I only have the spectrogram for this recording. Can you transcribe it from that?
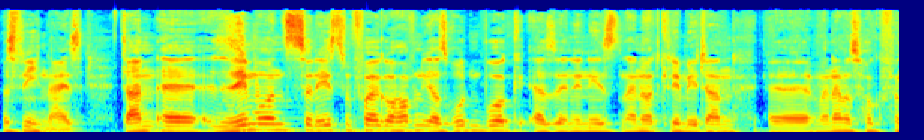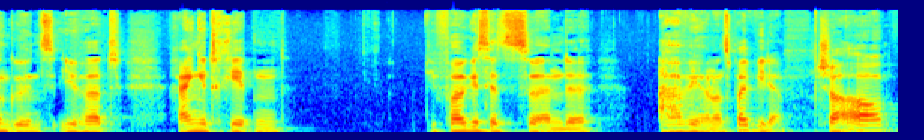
Das finde ich nice. Dann äh, sehen wir uns zur nächsten Folge, hoffentlich aus Rotenburg, also in den nächsten 100 Kilometern. Äh, mein Name ist Hock von Göns. Ihr hört reingetreten. Die Folge ist jetzt zu Ende, aber wir hören uns bald wieder. Ciao.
